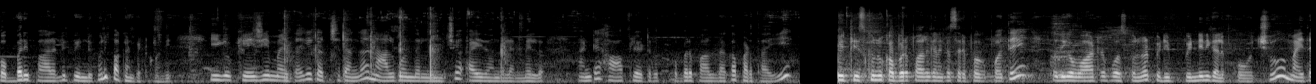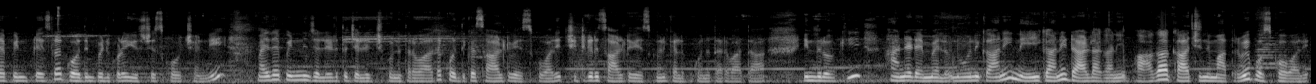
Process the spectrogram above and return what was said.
కొబ్బరి పాలని పిండుకొని పక్కన పెట్టుకోండి. ఈ కేజీ మైదాకి ఖచ్చితంగా నాలుగు వందల నుంచి ఐదు వందల ఎంఎల్ అంటే హాఫ్ లీటర్ కొబ్బరి పాలు దాకా పడతాయి. మీరు తీసుకున్న కొబ్బరి పాలు కనుక సరిపోకపోతే కొద్దిగా వాటర్ పోసుకొని కూడా పిండి పిండిని కలుపుకోవచ్చు. మైదా పిండి ప్లేస్లో గోధుమ పిండి కూడా యూస్ చేసుకోవచ్చు అండి మైదా పిండిని జల్లెడితో జల్లించుకున్న తర్వాత కొద్దిగా సాల్ట్ వేసుకోవాలి. చిటికెడు సాల్ట్ వేసుకొని కలుపుకున్న తర్వాత ఇందులోకి హండ్రెడ్ ఎంఎల్ నూనె కానీ నెయ్యి కానీ డాల్డా కానీ బాగా కాచింది మాత్రమే పోసుకోవాలి.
